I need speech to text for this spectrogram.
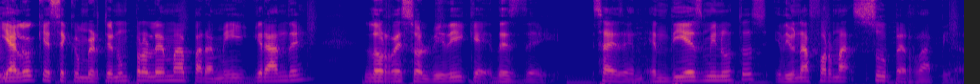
Y algo que se convirtió en un problema para mí grande, lo resolví que desde, ¿sabes? En 10 minutos y de una forma súper rápida.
